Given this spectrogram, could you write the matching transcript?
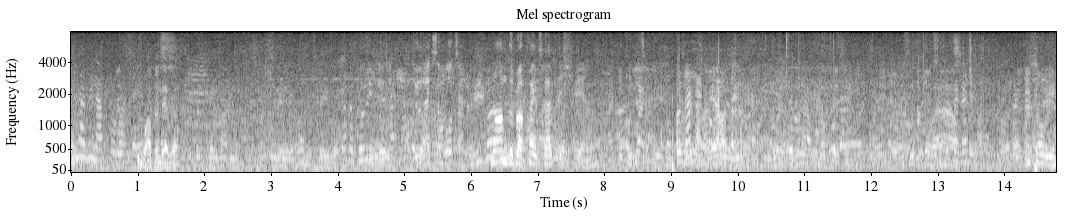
We've had enough for one day. What happened there, bro? Do you like some water? No, I'm good, bro. Thanks, man. He told me,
